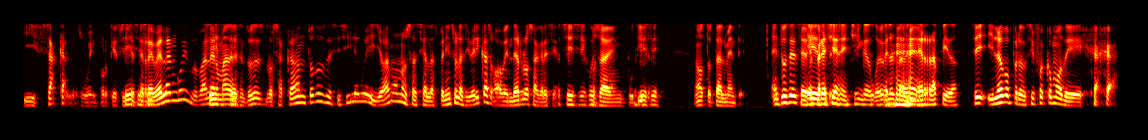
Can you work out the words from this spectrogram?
y sácalos, güey, porque si Sí, se sí, te sí. rebelan, güey, vale Sí, sí, madres. sí. Entonces los sacaban todos de Sicilia, güey, y llevámonos hacia las penínsulas ibéricas o a venderlos a Grecia. Sí, sí, justo. O sea, en sí, putiza, sí. ¿no? Totalmente. Entonces, Se este, deprecian en chinga, güey. Velos a vender rápido. sí, y luego, pero sí fue como de, jaja,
